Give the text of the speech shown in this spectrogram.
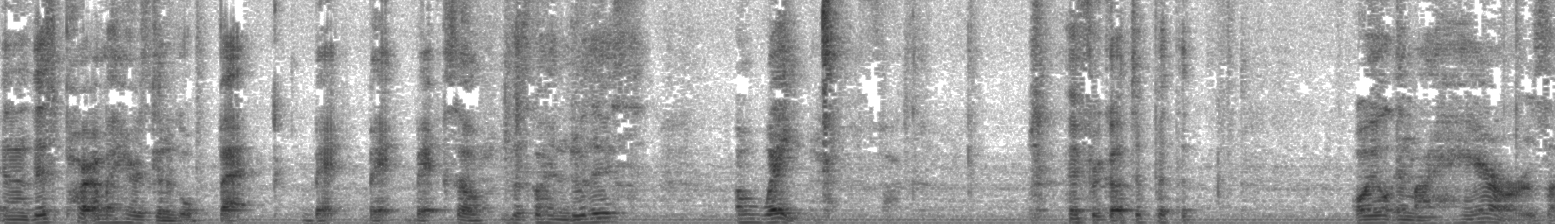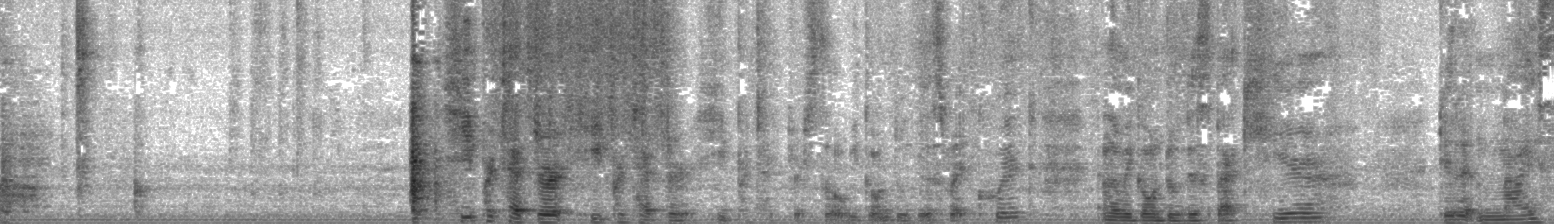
And this part of my hair is gonna go back back back back. So let's go ahead and do this. Oh wait. Fuck. I forgot to put the oil in my hairs. Heat protector, heat protector, heat protector. So we gonna do this right quick. And then we gonna do this back here. Get it nice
